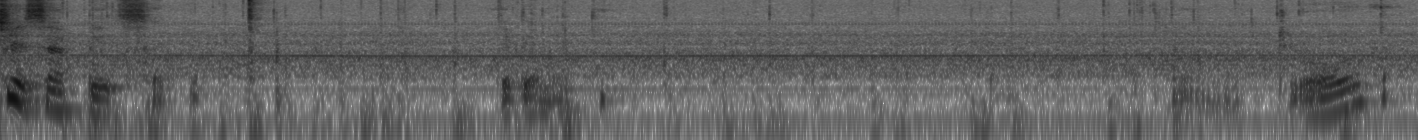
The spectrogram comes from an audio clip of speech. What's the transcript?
C'è sapesse Dobbiamo Ti Giove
